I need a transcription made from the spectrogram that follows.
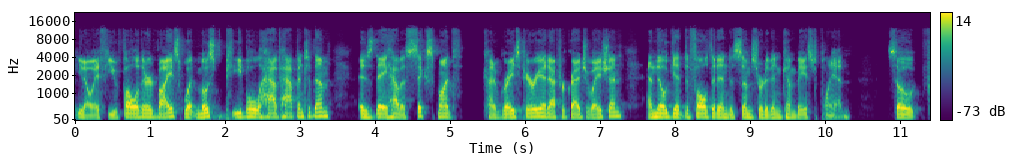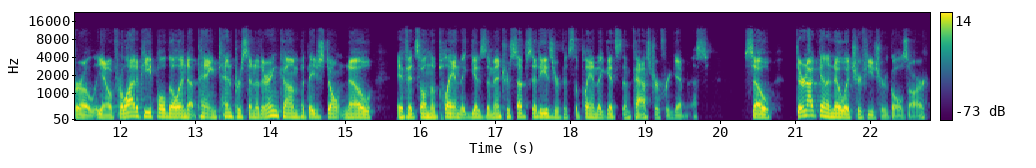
you know if you follow their advice what most people have happen to them is they have a six month kind of grace period after graduation and they'll get defaulted into some sort of income based plan. So for you know for a lot of people they'll end up paying 10% of their income but they just don't know if it's on the plan that gives them interest subsidies or if it's the plan that gets them faster forgiveness. So they're not going to know what your future goals are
